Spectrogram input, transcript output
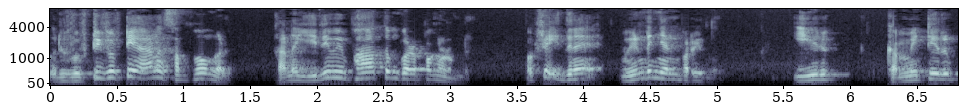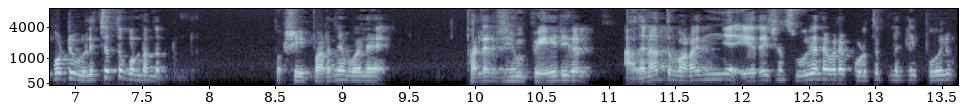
ഒരു ഫിഫ്റ്റി ഫിഫ്റ്റി ആണ് സംഭവങ്ങൾ. കാരണം ഇരുവിഭാഗത്തും കുഴപ്പങ്ങളുണ്ട്. പക്ഷെ ഇതിനെ വീണ്ടും ഞാൻ പറയുന്നു. ഈ ഒരു കമ്മിറ്റി റിപ്പോർട്ട് വെളിച്ചത്ത് കൊണ്ടുവന്നിട്ടുണ്ട്. പക്ഷെ ഈ പറഞ്ഞ പോലെ പലരുടെയും പേരുകൾ അതിനകത്ത് പറഞ്ഞ് ഏകദേശം സൂചന വരെ കൊടുത്തിട്ടുണ്ടെങ്കിൽ പോലും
